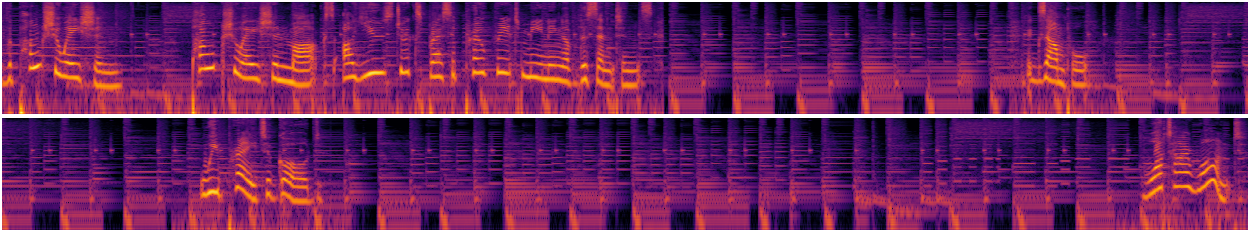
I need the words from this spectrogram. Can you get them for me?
The punctuation. Punctuation marks are used to express appropriate meaning of the sentence. Example We pray to God. What I want.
